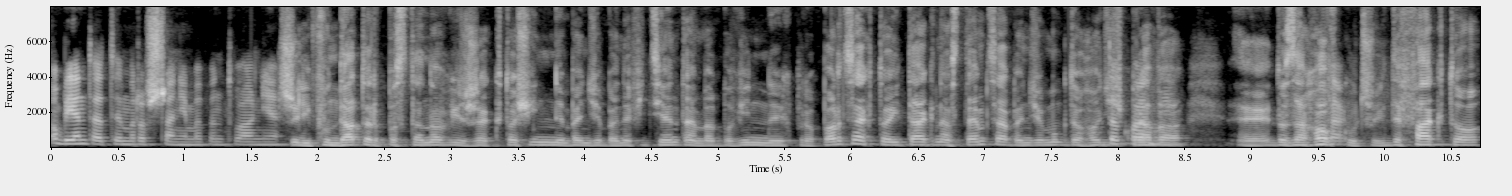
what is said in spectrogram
objęte tym roszczeniem ewentualnie. Czyli fundator postanowi, że ktoś inny będzie beneficjentem albo w innych proporcjach, to i tak następca będzie mógł dochodzić Dokładnie. prawa e, do zachowku, tak. czyli de facto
